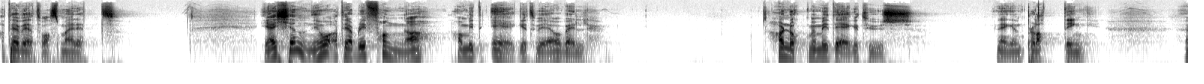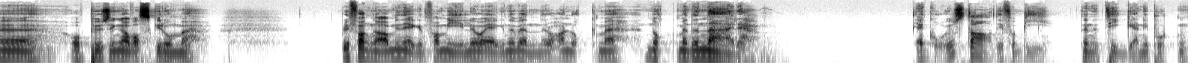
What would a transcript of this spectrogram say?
at jeg vet hva som er rett. Jeg kjenner jo at jeg blir fanga av mitt eget ve og vel. Har nok med mitt eget hus, min egen platting, eh, oppussing av vaskerommet. Blir fanga av min egen familie og egne venner og har nok med, nok med det nære. Jeg går jo stadig forbi denne tiggeren i porten.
